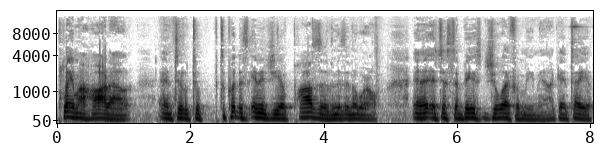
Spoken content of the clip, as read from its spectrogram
play my heart out and to, to, to put this energy of positiveness in the world. And it's just the biggest joy for me, man. I can't tell you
